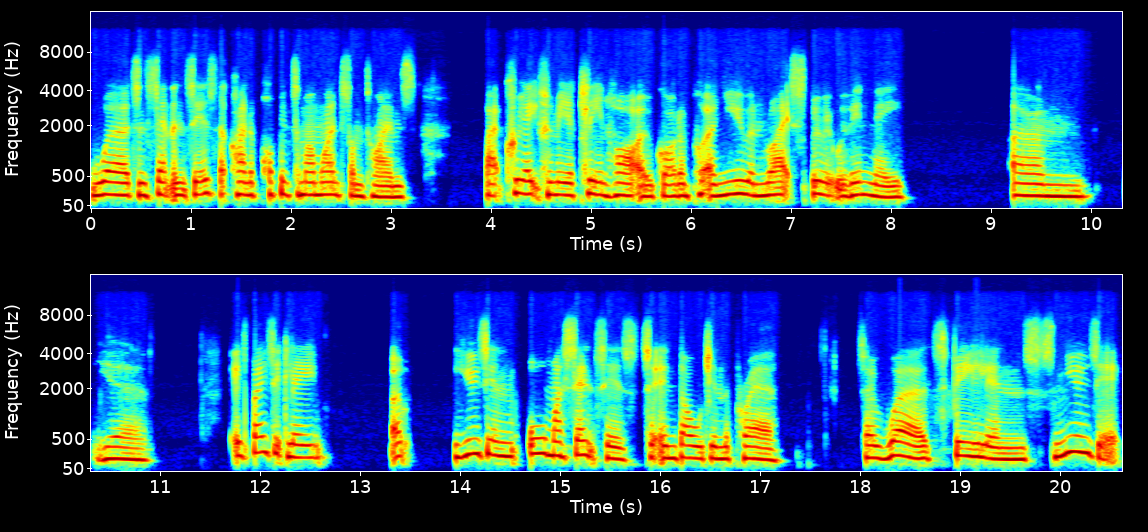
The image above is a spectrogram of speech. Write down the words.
words and sentences that kind of pop into my mind sometimes. Like, create for me a clean heart, oh God, and put a new and right spirit within me. Um, yeah. It's basically uh, using all my senses to indulge in the prayer. So, words, feelings, music.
